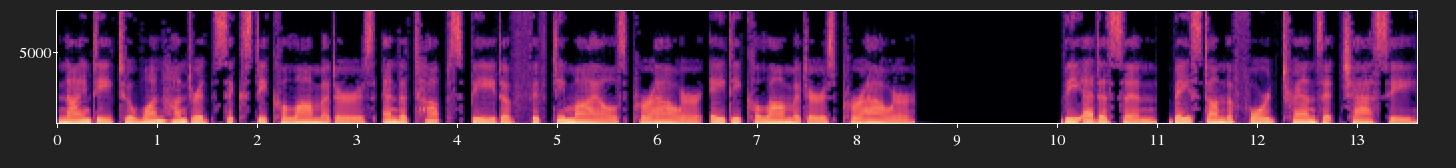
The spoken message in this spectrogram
90 to 160 kilometers and a top speed of 50 miles per hour 80 kilometers per hour. The Edison, based on the Ford Transit chassis,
